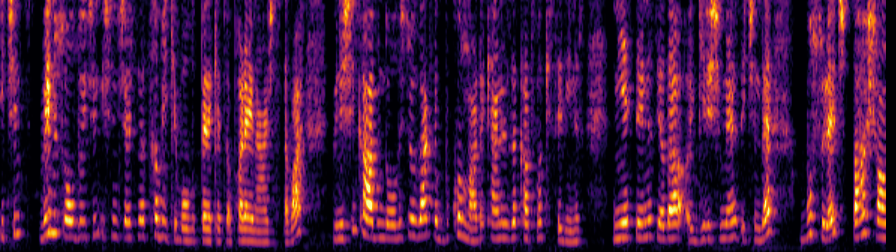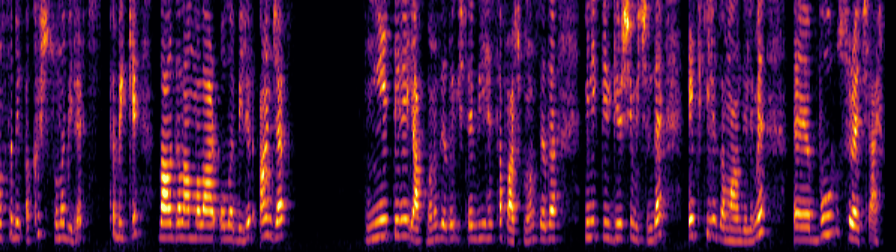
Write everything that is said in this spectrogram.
için. Venüs olduğu için işin içerisinde tabii ki bolluk bereket ve para enerjisi de var. Güneşin kalbinde olduğu için özellikle bu konularda kendinize katmak istediğiniz niyetleriniz ya da girişimleriniz için de bu süreç daha şanslı bir akış sunabilir. Tabii ki dalgalanmalar olabilir. Ancak niyetleri yapmanız ya da işte bir hesap açmanız ya da minik bir girişim içinde etkili zaman dilimi e, bu süreçler.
